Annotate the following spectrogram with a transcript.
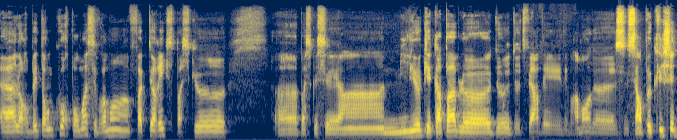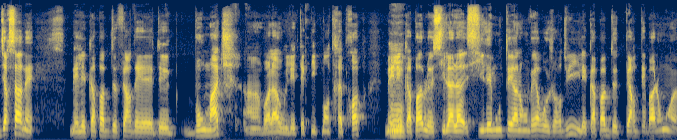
Alors Betancourt pour moi c'est vraiment un facteur X parce que parce que c'est un milieu qui est capable de, de te faire des, vraiment c'est un peu cliché de dire ça mais mais il est capable de faire des, des bons matchs hein, voilà où il est techniquement très propre mais il est mm. capable, s'il est monté à l'envers aujourd'hui, il est capable de perdre des ballons euh,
